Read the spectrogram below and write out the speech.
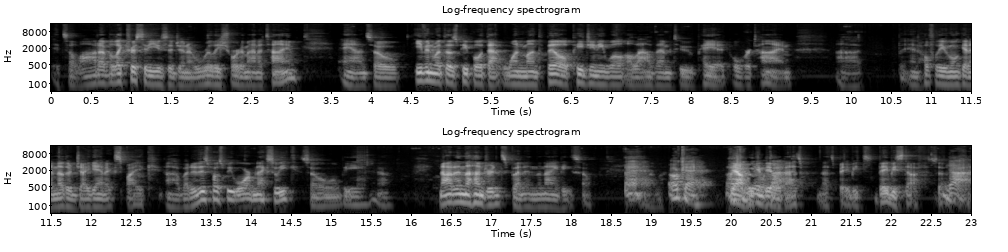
it's a lot of electricity usage in a really short amount of time. And so even with those people with that one month bill, PG&E will allow them to pay it over time. Uh, and hopefully we won't get another gigantic spike. Uh, but it is supposed to be warm next week, so we'll be uh, not in the hundreds, but in the 90s. So, eh, okay. I yeah, can we can deal with that. That's that's baby baby stuff. So yeah,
